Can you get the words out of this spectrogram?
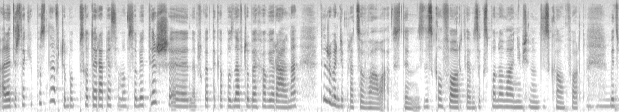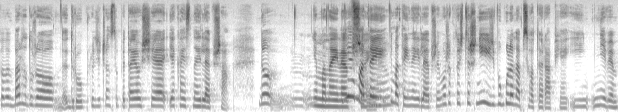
ale też takie poznawcze, bo psychoterapia sama w sobie też, e, na przykład taka poznawczo-behawioralna, też będzie pracowała z tym, z dyskomfortem, z eksponowaniem się na dyskomfort. Więc mamy bardzo dużo dróg. Ludzie często pytają się, jaka jest najlepsza. No, Nie ma najlepszej. nie ma, tej, nie ma tej najlepszej. Może ktoś też nie iść w ogóle na psychoterapię i nie wiem,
